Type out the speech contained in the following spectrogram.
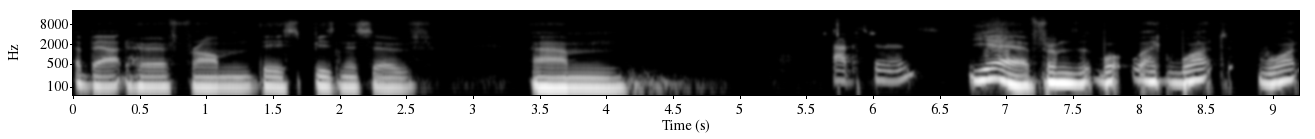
about her from this business of, um, Abstinence. yeah, from the, like what what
